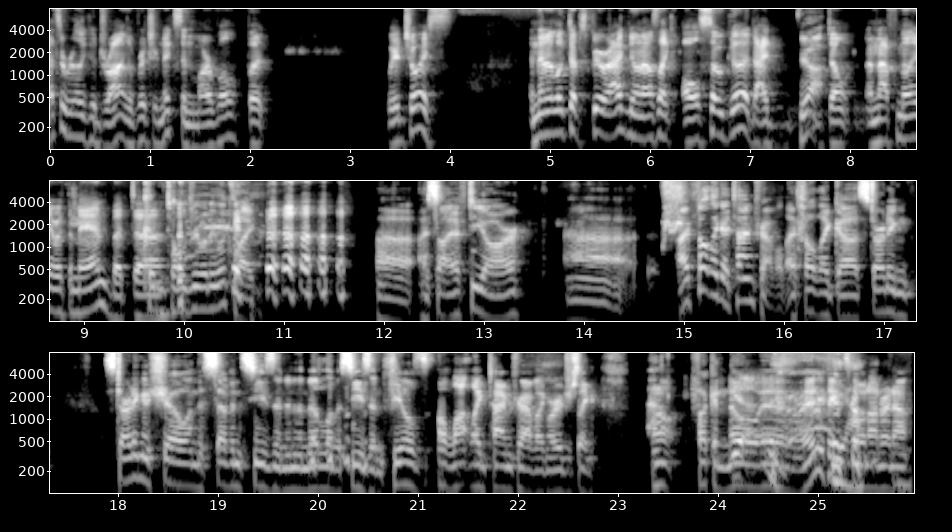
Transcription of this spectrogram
that's a really good drawing of Richard Nixon, Marvel, but weird choice. And then I looked up Spiro Agnew and I was like, also good. I Yeah. don't I'm not familiar with the man, but uh, Couldn't told you what he looked like. uh, I saw FDR. Uh, I felt like I time traveled. I felt like uh, starting starting a show on the seventh season in the middle of a season feels a lot like time traveling, where you're just like, I don't fucking know Yeah. uh, anything's Yeah. going on right now.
